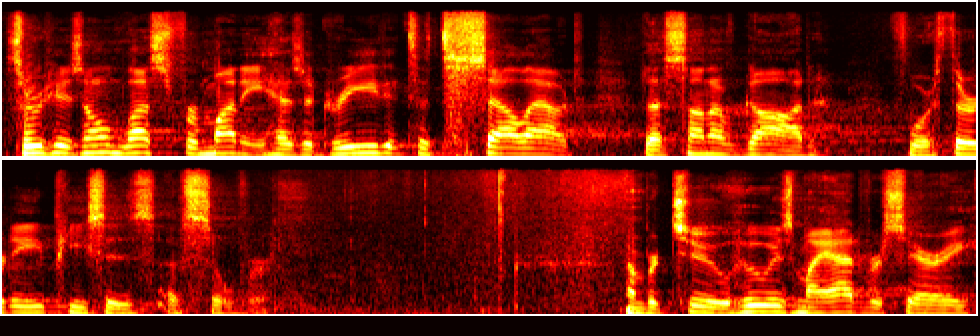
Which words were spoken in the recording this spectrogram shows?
through his own lust for money, has agreed to sell out the Son of God for 30 pieces of silver. Number two, who is my adversary?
